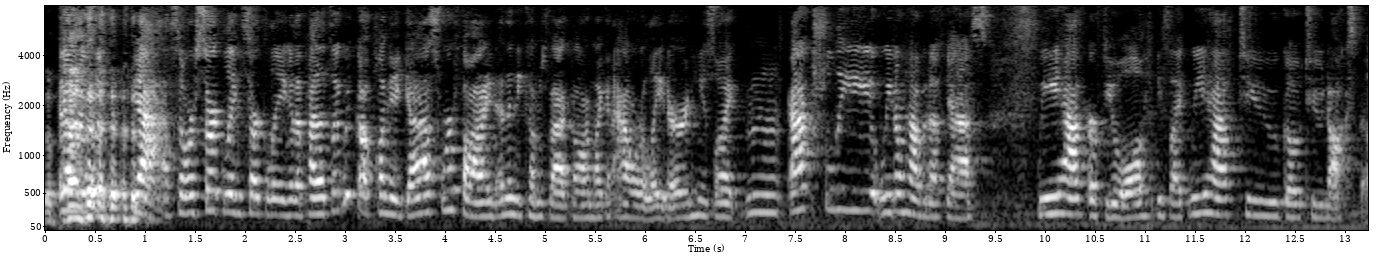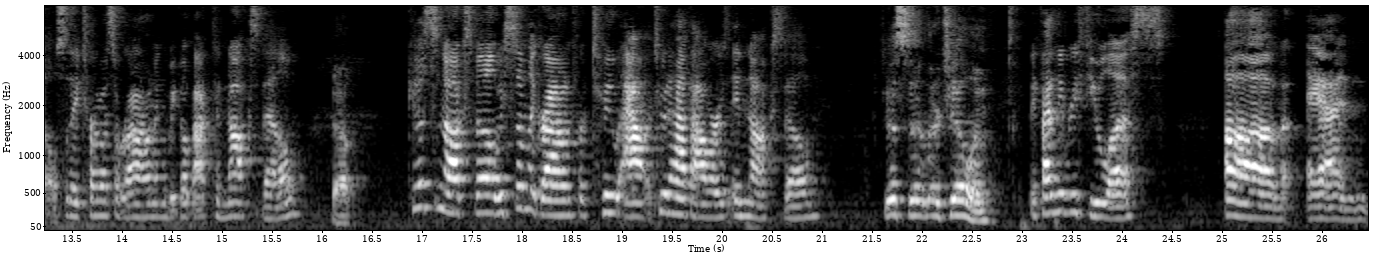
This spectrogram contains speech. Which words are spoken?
no, yeah. So we're circling, circling, and the pilot's like, "We've got plenty of gas, we're fine." And then he comes back on like an hour later, and he's like, mm, "Actually, we don't have enough gas. We have or fuel." He's like, "We have to go to Knoxville." So they turn us around, and we go back to Knoxville. yeah. Get us to Knoxville. We sit on the ground for two hour, two and a half hours in Knoxville. Just sitting there chilling. They finally refuel us. Um, and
